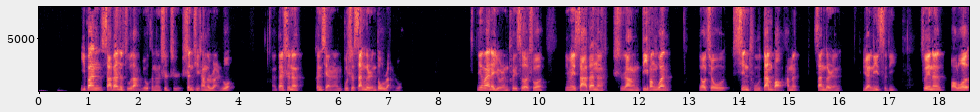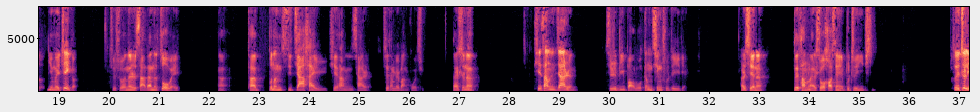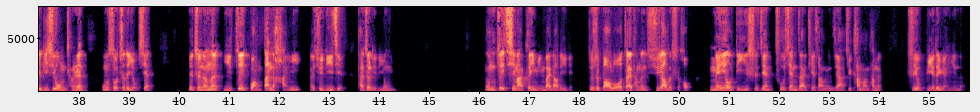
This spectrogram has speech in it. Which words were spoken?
一般撒旦的阻挡有可能是指身体上的软弱，啊、但是呢，很显然不是三个人都软弱。另外呢，有人推测说，因为撒旦呢是让地方官要求信徒担保他们三个人远离此地，所以呢，保罗因为这个就说那是撒旦的作为啊，他不能去加害于帖撒罗尼迦人，所以他没法过去。但是呢，帖撒伦家人其实比保罗更清楚这一点，而且呢，对他们来说好像也不值一提。所以这里必须我们承认。我们所知的有限，也只能呢以最广泛的含义来去理解他这里的用语。我们最起码可以明白到的一点，就是保罗在他们需要的时候，没有第一时间出现在帖撒罗尼迦去看望他们，是有别的原因的，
